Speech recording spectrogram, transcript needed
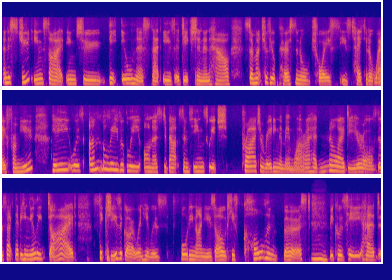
an astute insight into the illness that is addiction and how so much of your personal choice is taken away from you. He was unbelievably honest about some things which prior to reading the memoir, I had no idea of the fact that he nearly died six years ago when he was 49 years old, his colon burst mm. because he had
